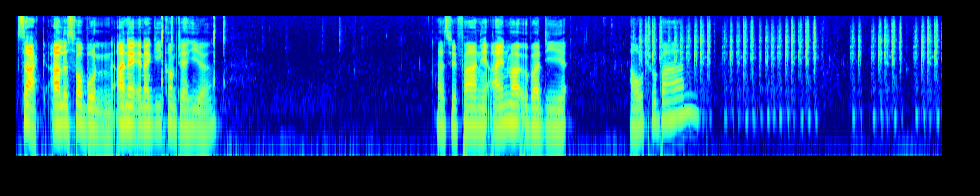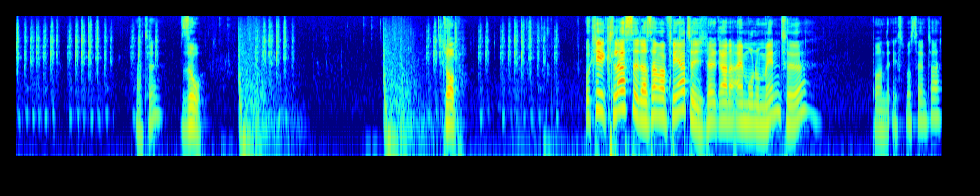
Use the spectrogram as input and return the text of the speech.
Zack, alles verbunden. Ah ne, Energie kommt ja hier. Heißt, wir fahren hier einmal über die Autobahn. Warte. So. Top. Okay, klasse, das haben wir fertig. Ich werde gerade ein Monumente. Bauen Sie Expo Center.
